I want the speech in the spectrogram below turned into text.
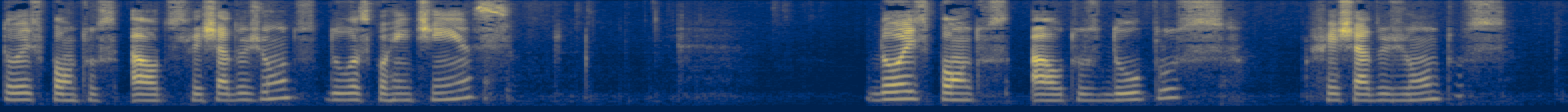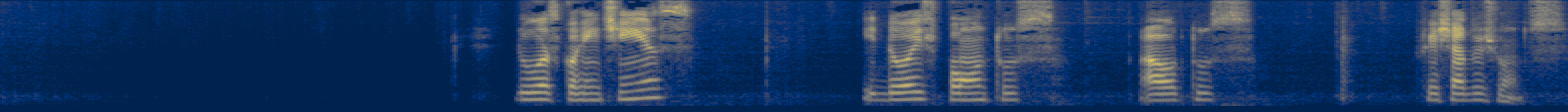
Dois pontos altos fechados juntos, duas correntinhas, dois pontos altos duplos, fechados juntos. Duas correntinhas e dois pontos altos fechados juntos.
